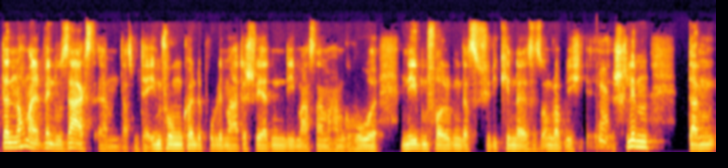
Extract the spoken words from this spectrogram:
dann nochmal, wenn du sagst, ähm, das mit der Impfung könnte problematisch werden, die Maßnahmen haben hohe Nebenfolgen, das für die Kinder ist es unglaublich äh, ja. schlimm, dann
